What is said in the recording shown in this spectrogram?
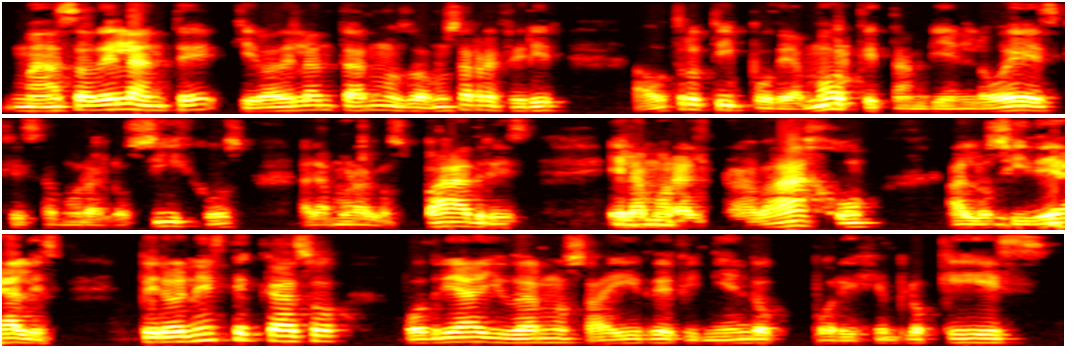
más adelante, quiero adelantar, nos vamos a referir a otro tipo de amor que también lo es, que es amor a los hijos, al amor a los padres, el amor al trabajo, a los ideales. Pero en este caso podría ayudarnos a ir definiendo, por ejemplo, qué es,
